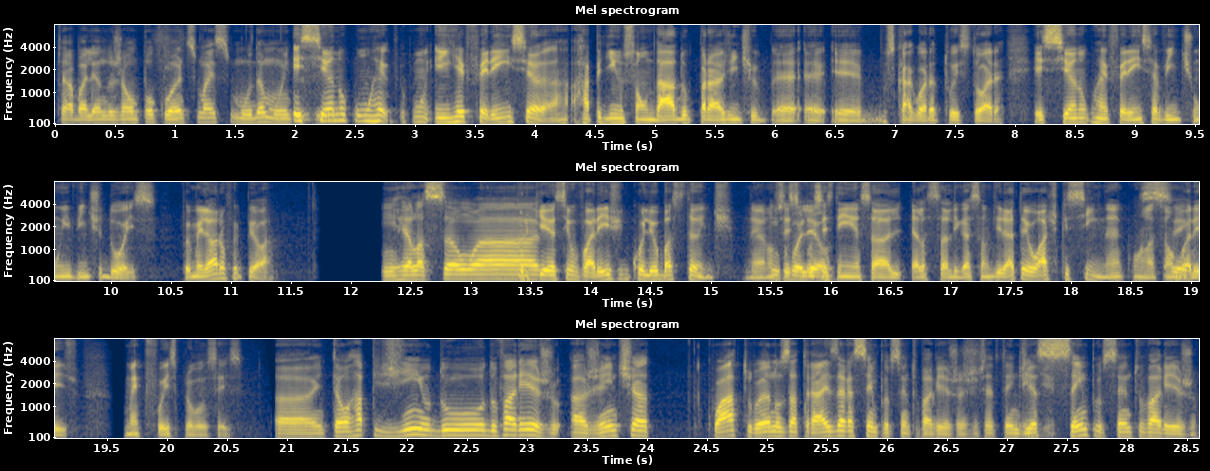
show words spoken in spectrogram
trabalhando já um pouco antes, mas muda muito. Esse de- ano, com, com- em referência, rapidinho só um dado para a gente é, é, é, buscar agora a tua história. Esse ano com referência a 21 e 22, foi melhor ou foi pior? Em relação a. Porque assim, o varejo encolheu bastante, né? Eu não sei Encolheu. se vocês têm essa, essa ligação direta, eu acho que sim, né? Com relação Sim. ao varejo. Como é que foi isso para vocês? Ah, então, rapidinho do, do varejo. A gente, quatro anos atrás, era 100% varejo. A gente atendia Entendi. 100% varejo.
